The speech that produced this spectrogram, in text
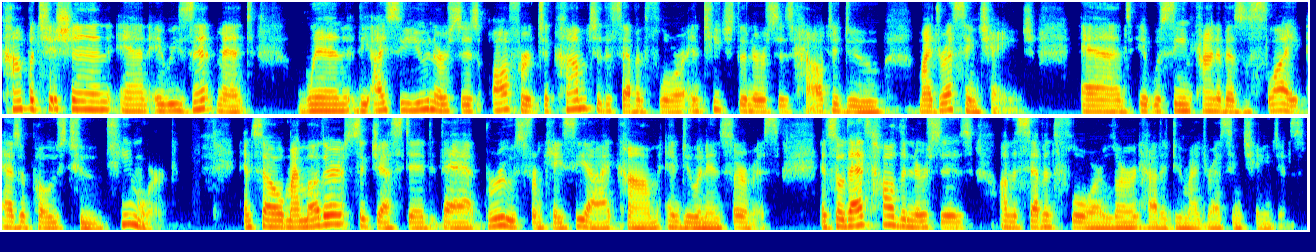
competition and a resentment when the ICU nurses offered to come to the seventh floor and teach the nurses how to do my dressing change. And it was seen kind of as a slight as opposed to teamwork. And so my mother suggested that Bruce from KCI come and do an in service. And so that's how the nurses on the seventh floor learned how to do my dressing changes.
